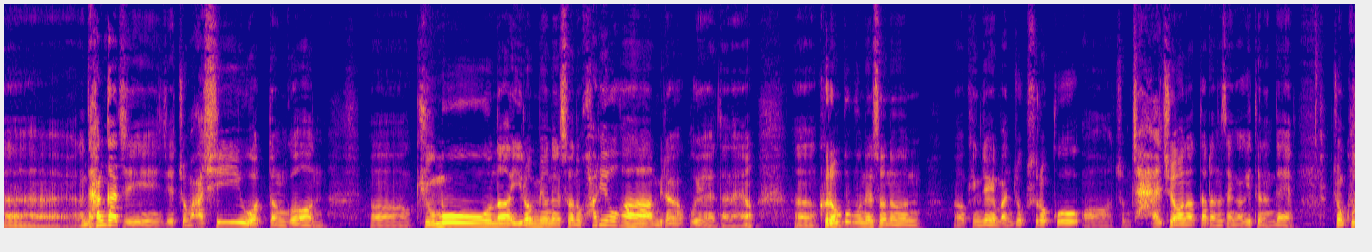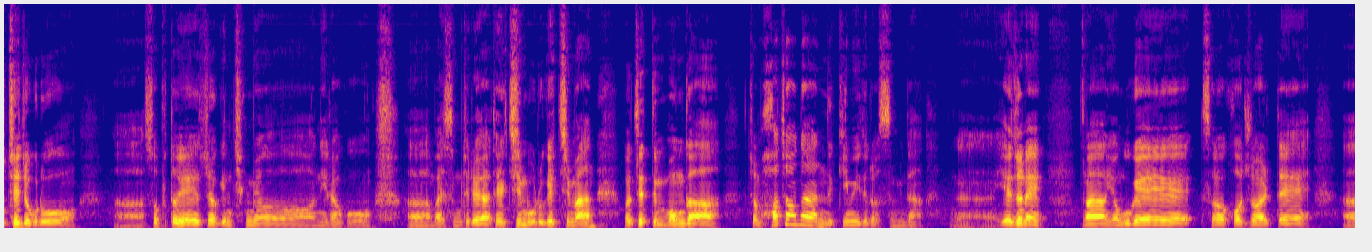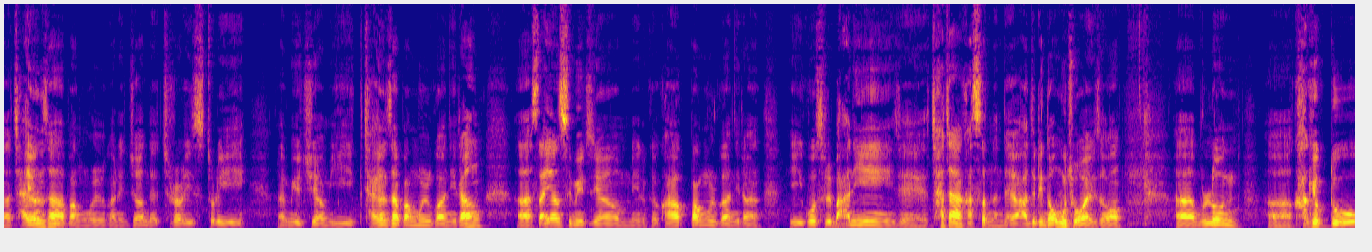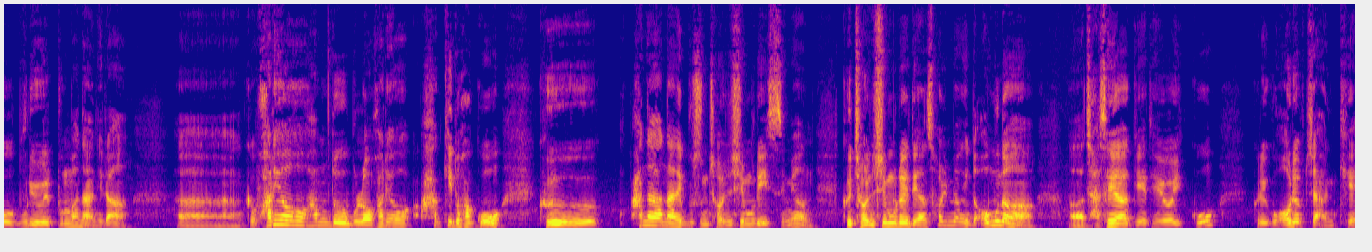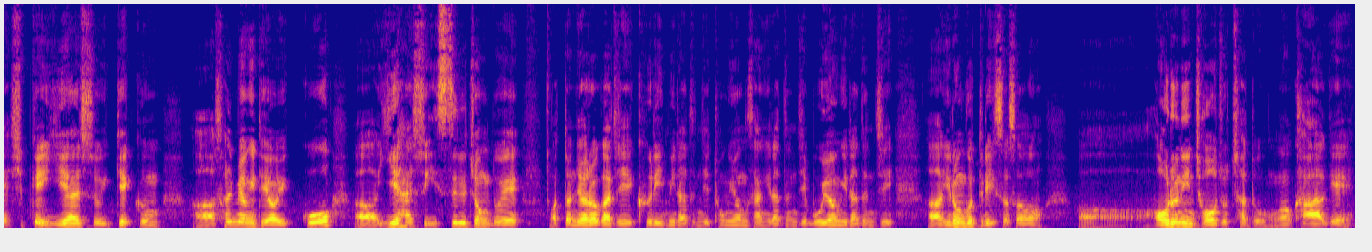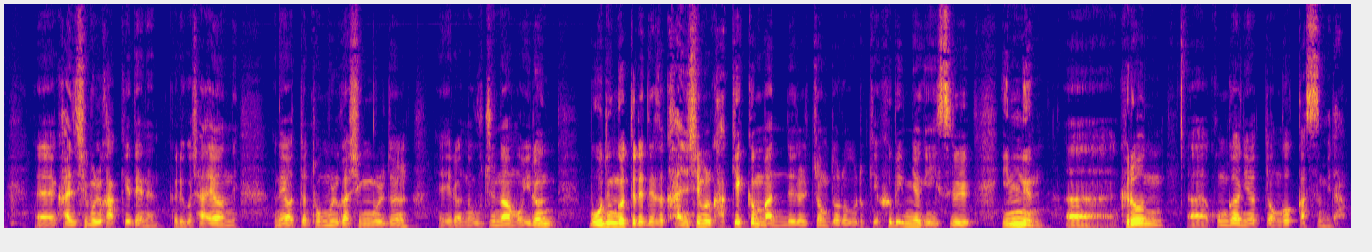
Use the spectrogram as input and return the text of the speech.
어, 근데 한 가지 이제 좀 아쉬웠던 건, 어, 규모나 이런 면에서는 화려함이라고 해야 되나요? 어, 그런 부분에서는 어, 굉장히 만족스럽고 어, 좀 잘 지어놨다라는 생각이 드는데 좀 구체적으로 어, 소프트웨어적인 측면이라고 어, 말씀드려야 될지 모르겠지만 어쨌든 뭔가 좀 허전한 느낌이 들었습니다. 어, 예전에 어, 영국에서 거주할 때 어, 자연사 박물관이죠, Natural History Museum. 이 자연사 박물관이랑 어, Science Museum 이렇게 과학 박물관이랑 이곳을 많이 이제 찾아갔었는데요. 아들이 너무 좋아해서. 아, 물론 어, 가격도 무료일 뿐만 아니라 어, 그 화려함도 물론 화려하기도 하고 그 하나하나에 무슨 전시물이 있으면 그 전시물에 대한 설명이 너무나 어, 자세하게 되어 있고 그리고 어렵지 않게 쉽게 이해할 수 있게끔 어, 설명이 되어 있고 어, 이해할 수 있을 정도의 어떤 여러 가지 그림이라든지 동영상이라든지 모형이라든지 어, 이런 것들이 있어서 어, 어른인 저조차도 어, 과학에 에, 관심을 갖게 되는 그리고 자연의 어떤 동물과 식물들 이런 우주나 뭐 이런 모든 것들에 대해서 관심을 갖게끔 만들 정도로 그렇게 흡입력이 있을 있는 어, 그런 어, 공간이었던 것 같습니다.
